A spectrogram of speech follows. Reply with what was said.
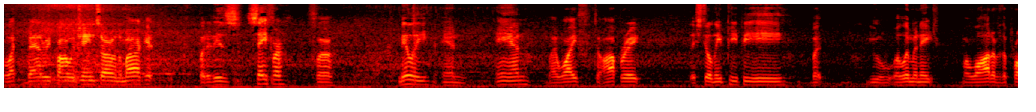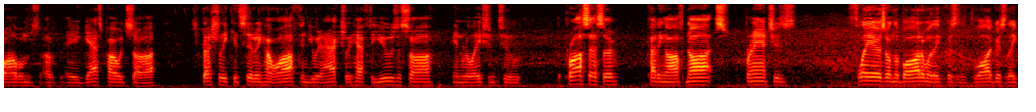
electric battery powered chainsaw on the market, but it is safer for Millie and Ann, my wife, to operate. They still need PPE, but you eliminate a lot of the problems of a gas powered saw, especially considering how often you would actually have to use a saw in relation to the processor, cutting off knots, branches, flares on the bottom, where they because the loggers they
